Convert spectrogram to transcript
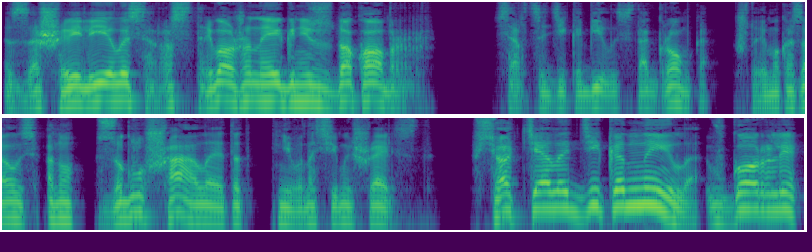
зашевелилось растревоженное гнездо кобр. Сердце дико билось так громко, что ему казалось, оно заглушало этот невыносимый шелест. Все тело дико ныло, в горле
